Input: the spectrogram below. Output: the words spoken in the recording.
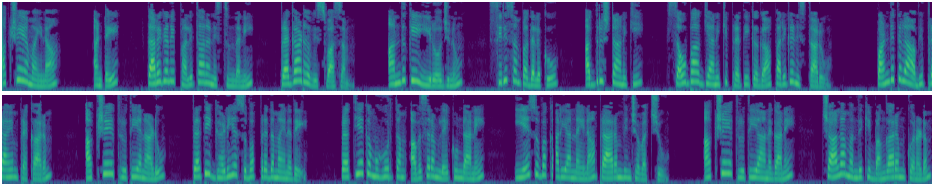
అక్షయమైనా? అంటే తరగని ఫలితాలనిస్తుందని ప్రగాఢ విశ్వాసం. అందుకే ఈ రోజును సిరి సంపదలకు అదృష్టానికి సౌభాగ్యానికి ప్రతీకగా పరిగణిస్తారు. పండితుల అభిప్రాయం ప్రకారం అక్షయ తృతీయ నాడు ప్రతి ఘడియ శుభప్రదమైనదే. ప్రత్యేక ముహూర్తం అవసరం లేకుండానే ఏ శుభకార్యాన్నైనా ప్రారంభించవచ్చు. అక్షయ తృతీయ అనగానే చాలా మందికి బంగారం కొనడం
